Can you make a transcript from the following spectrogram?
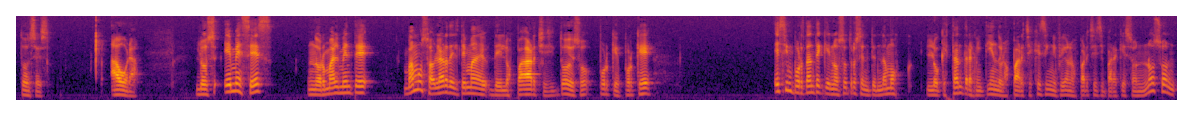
Entonces, ahora, los MCs normalmente vamos a hablar del tema de, los parches y todo eso. ¿Por qué? Porque es importante que nosotros entendamos lo que están transmitiendo los parches, qué significan los parches y para qué son. No son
